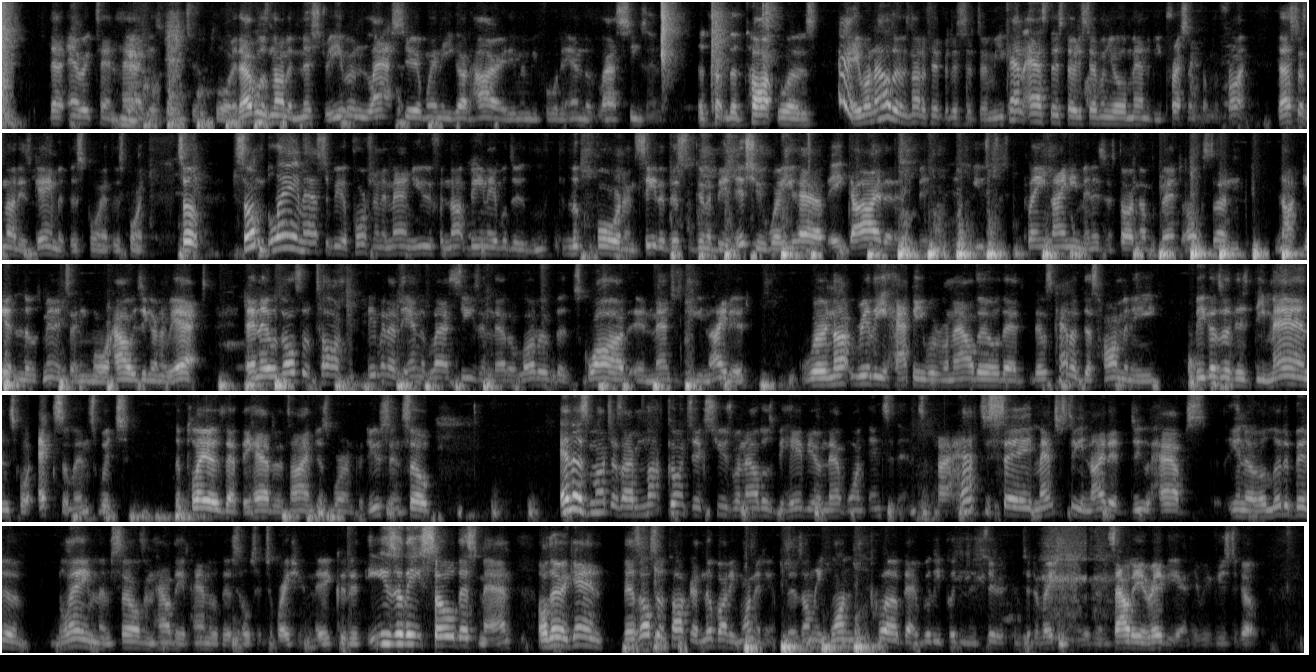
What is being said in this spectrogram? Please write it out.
that Erik Ten Hag is going to employ. That was not a mystery. Even last year when he got hired, even before the end of last season, the, the talk was, hey, Ronaldo is not a fit for the system. You can't ask this 37 year old man to be pressing from the front. That's just not his game at this point. At this point, so some blame has to be apportioned to Man U for not being able to look forward and see that this is going to be an issue where you have a guy that has been used to playing 90 minutes and starting off the bench, all of a sudden not getting those minutes anymore. How is he going to react? and there was also talk, even at the end of last season, that a lot of the squad in Manchester United were not really happy with Ronaldo. That there was kind of disharmony because of his demands for excellence, which the players that they had at the time just weren't producing. So, in as much as I'm not going to excuse Ronaldo's behavior in that one incident, I have to say Manchester United do have, you know, a little bit of blame themselves in how they've handled this whole situation. They could have easily sold this man. Although again, there's also talk that nobody wanted him. There's only one club that really put him in serious consideration. It was in Saudi Arabia, and he refused to go.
